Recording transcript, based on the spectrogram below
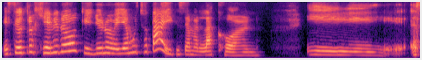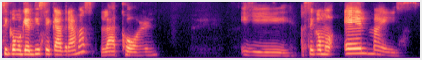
ese otro género que yo no veía mucho Thai, que se llama La Corn y así como quien dice K-dramas, la corn. Y así como el maíz.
